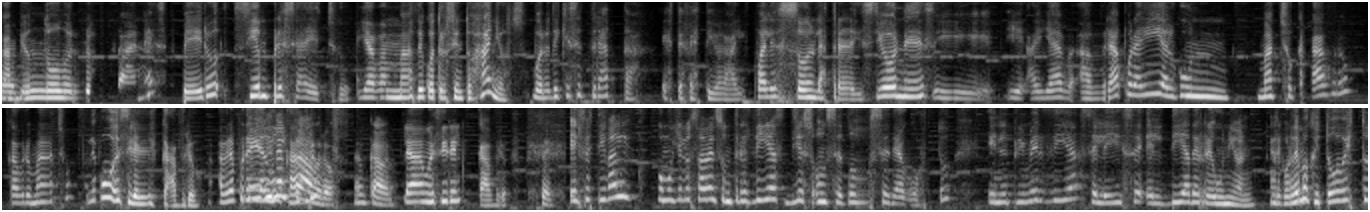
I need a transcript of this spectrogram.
cambió Mm. todos los planes, pero siempre se ha hecho. Ya van más de 400 años. Bueno, ¿de qué se trata este festival? ¿Cuáles son las tradiciones? ¿Y, y allá habrá por ahí algún macho cabro? ¿Cabro macho? Le puedo decir el cabro. ¿Habrá por ahí Sí, algún el cabro? cabro. El cabro. Le vamos a decir el cabro. Sí. El festival, como ya lo saben, son tres días, 10, 11, 12 de agosto. En el primer día se le dice el día de reunión. Recordemos que todo esto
